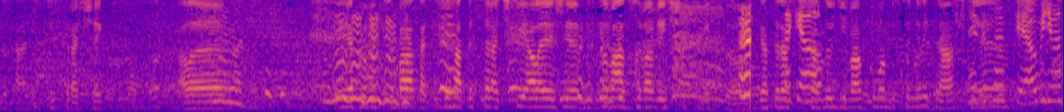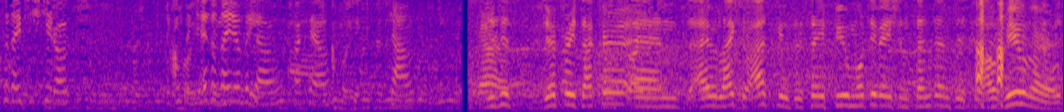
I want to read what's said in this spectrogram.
z- prostě sraček, ale jako vy třeba taky děláte sračky, ale že to má třeba větší smysl. Já teda vzkazuju divákům, aby se měli krásně. Mějte se hezky a uvidíme se tady příští rok. Ahoj. Je to tady dobrý. Fakt jo. Čau. This is Jeffrey Tucker, and I would like to ask you to say a few motivation sentences to our viewers,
